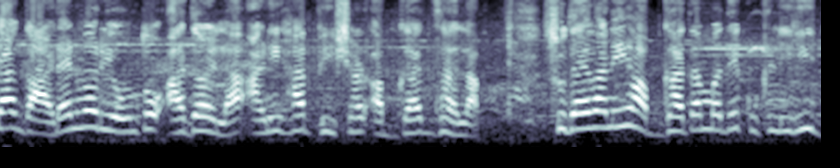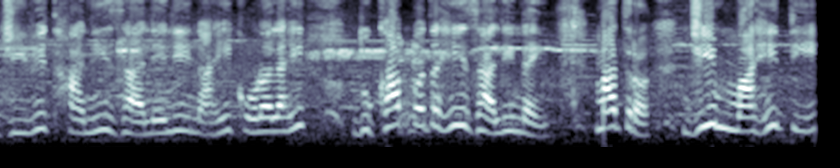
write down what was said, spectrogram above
त्या गाड्यांवर येऊन तो आदळला आणि हा भीषण अपघात झाला. सुदैवाने या अपघातामध्ये कुठलीही जीवितहानी झालेली नाही कोणालाही दुखापतही झाली नाही. मात्र जी माहिती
